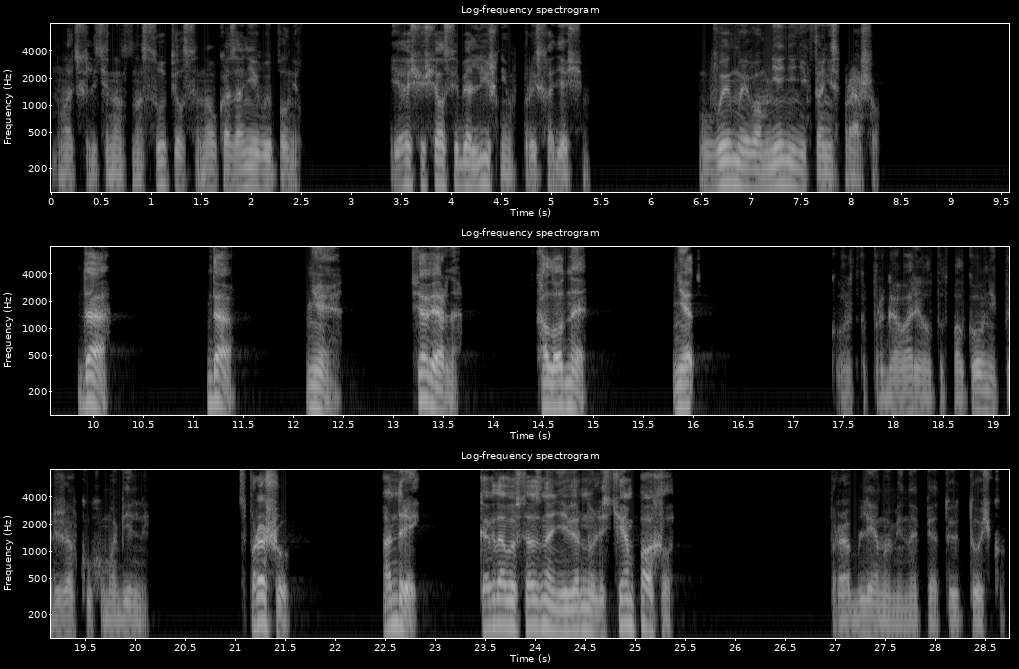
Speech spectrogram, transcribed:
Младший лейтенант насупился, но указание выполнил. Я ощущал себя лишним в происходящем. Увы, моего мнения никто не спрашивал. «Да. Да. Не. Все верно. Холодное. Нет». Коротко проговаривал подполковник, прижав к уху мобильный. «Спрошу. Андрей, когда вы в сознание вернулись, чем пахло?» Проблемами на пятую точку,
